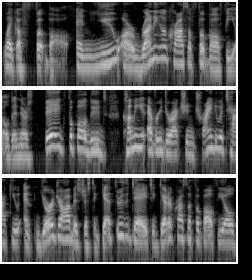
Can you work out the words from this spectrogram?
like a football and you are running across a football field and there's big football dudes coming in every direction trying to attack you and your job is just to get through the day to get across the football field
